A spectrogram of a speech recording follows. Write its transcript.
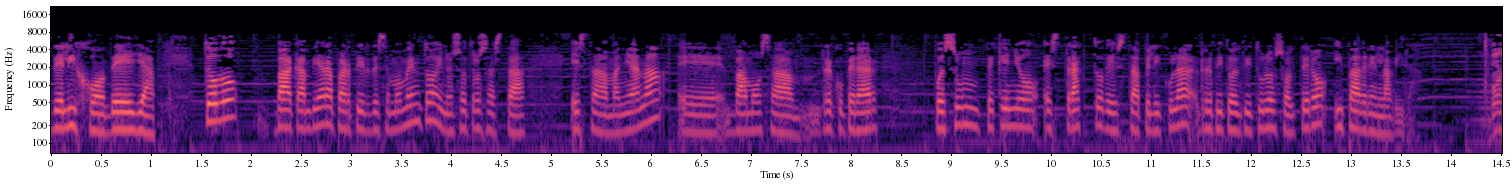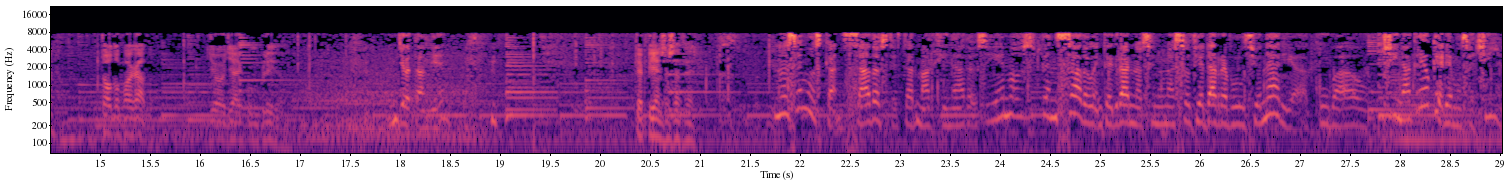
del hijo de ella. Todo va a cambiar a partir de ese momento y nosotros hasta esta mañana eh, vamos a recuperar pues un pequeño extracto de esta película, repito el título, Soltero y Padre en la Vida. Bueno, todo pagado. Yo ya he cumplido. Yo también. ¿Qué piensas hacer? Nos hemos cansado de estar marginados y hemos pensado integrarnos en una sociedad revolucionaria, Cuba o China. Creo que iremos a China.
